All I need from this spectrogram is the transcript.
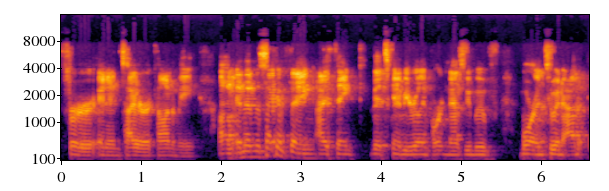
for an entire economy. Um, and then the second thing I think that's going to be really important as we move more into an out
